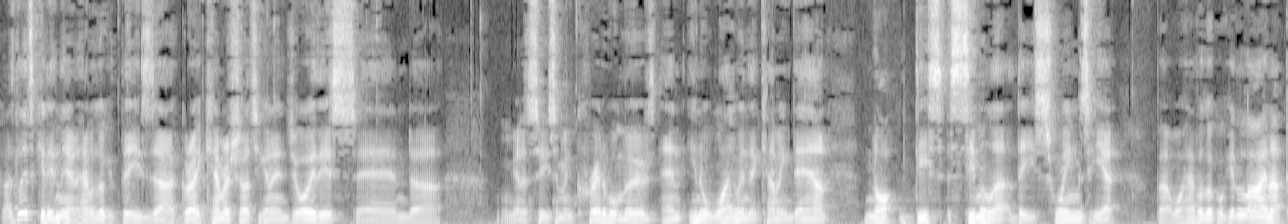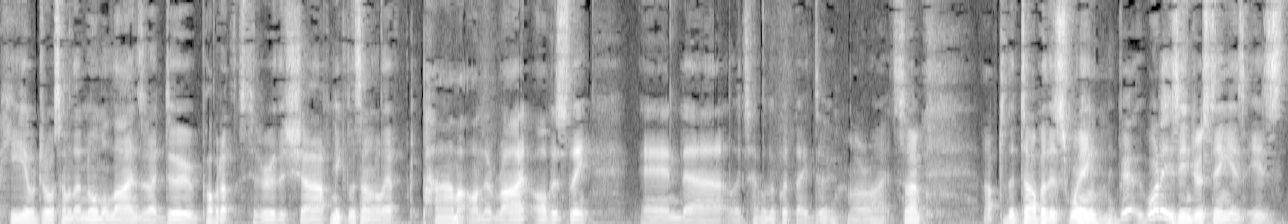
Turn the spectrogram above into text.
Guys, let's get in there and have a look at these uh, great camera shots. You're going to enjoy this, and uh, we're going to see some incredible moves. And in a way, when they're coming down, not dissimilar these swings here. But we'll have a look. We'll get a line up here. We'll draw some of the normal lines that I do. Pop it up through the shaft. Nicklaus on the left, Palmer on the right, obviously. And uh, let's have a look what they do. All right. So up to the top of the swing. What is interesting is is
